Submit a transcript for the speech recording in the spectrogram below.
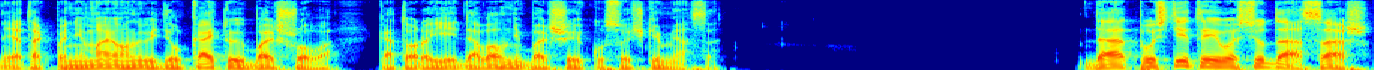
Я так понимаю, он видел Кайту и Большого, который ей давал небольшие кусочки мяса. «Да отпусти ты его сюда, Саш!»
